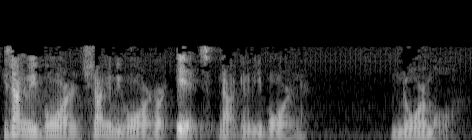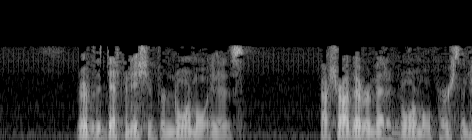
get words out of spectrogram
He's not going to be born. She's not going to be born. Or it's not going to be born normal. Whatever the definition for normal is. Not sure I've ever met a normal person,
